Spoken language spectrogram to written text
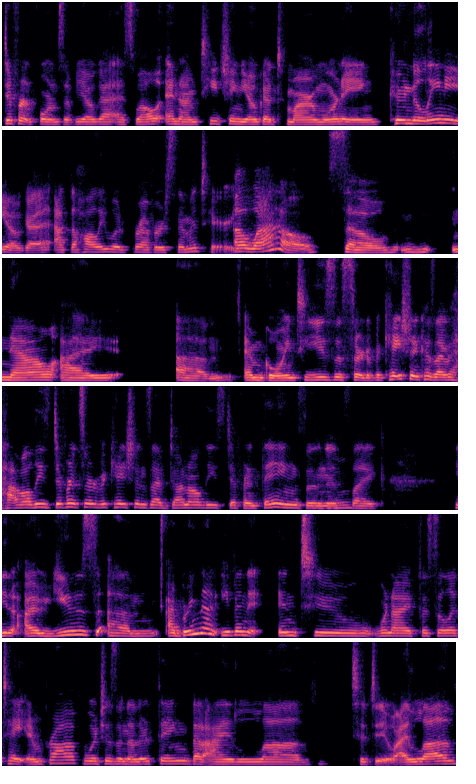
different forms of yoga as well. And I'm teaching yoga tomorrow morning, Kundalini yoga at the Hollywood Forever Cemetery. Oh wow. So now I um, am going to use this certification because I have all these different certifications. I've done all these different things, and Mhm. it's like, you know, I use um, I bring that even into when I facilitate improv, which is another thing that I love to do. I love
